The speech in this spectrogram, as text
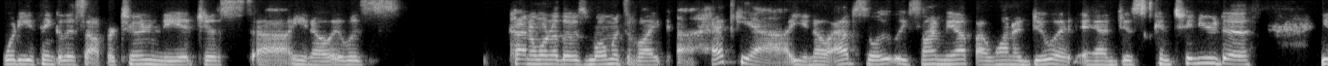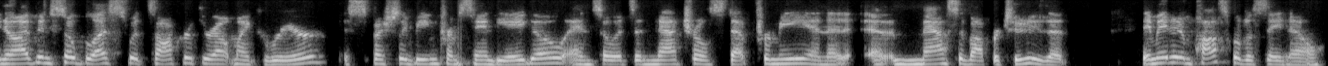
What do you think of this opportunity? It just, uh, you know, it was kind of one of those moments of like, uh, heck yeah, you know, absolutely sign me up. I want to do it and just continue to you know, I've been so blessed with soccer throughout my career, especially being from San Diego. And so it's a natural step for me and a, a massive opportunity that they made it impossible to say no.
